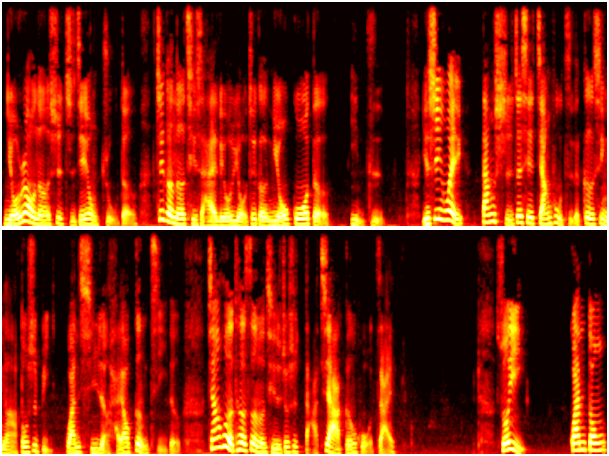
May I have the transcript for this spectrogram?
牛肉呢是直接用煮的。这个呢，其实还留有这个牛锅的影子，也是因为当时这些江户子的个性啊，都是比关西人还要更急的。江户的特色呢，其实就是打架跟火灾，所以关东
